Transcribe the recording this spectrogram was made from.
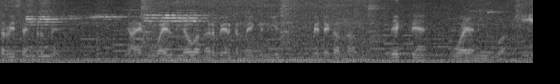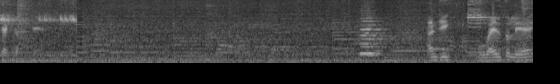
सर्विस सेंटर पे। यहाँ एक मोबाइल दिया हुआ था रिपेयर करने के लिए बेटे का था। देखते हैं, हुआ या नहीं हुआ चेक करते हैं। हाँ जी मोबाइल तो ले आए।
